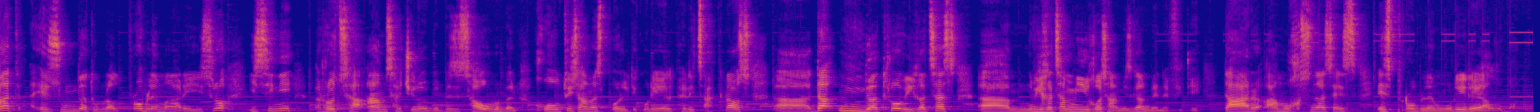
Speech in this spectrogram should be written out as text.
მათ ეს უნდათ უბრალოდ პრობლემა არის ის, რომ ისინი როცა ამ საჭიროებებზე საუბრობენ, ყოველთვის ამას პოლიტიკური ელფერი წაკრავს და უნდათ რომ ვიღაცას ვიღაცა მიიღოს ამისგან ბენეფიტი. და არ ამოხსნას ეს ეს პრობლემური რეალობა.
